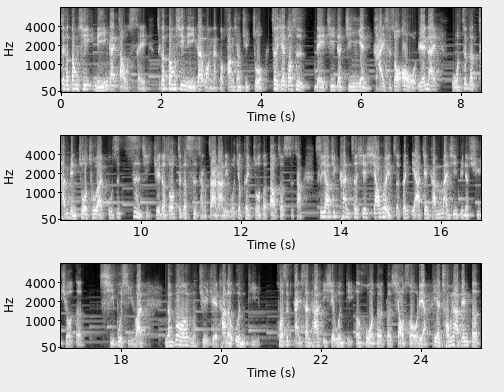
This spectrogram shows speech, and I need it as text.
这个东西你应该找谁？这个东西你应该往哪个方向去做？”这些都是累积的经验，开始说：“哦，原来。”我这个产品做出来不是自己觉得说这个市场在哪里，我就可以做得到这市场，是要去看这些消费者跟亚健康慢性病的需求的喜不喜欢，能不能解决他的问题，或是改善他一些问题而获得的销售量，也从那边得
